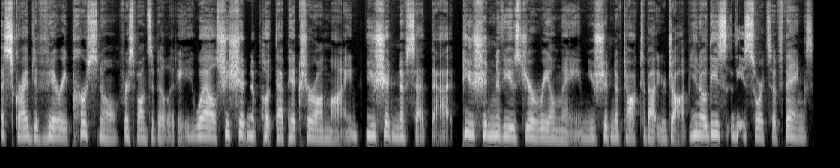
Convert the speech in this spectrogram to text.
ascribed a very personal responsibility. Well she shouldn't have put that picture online. You shouldn't have said that. You shouldn't have used your real name. You shouldn't have talked about your job. You know these these sorts of things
